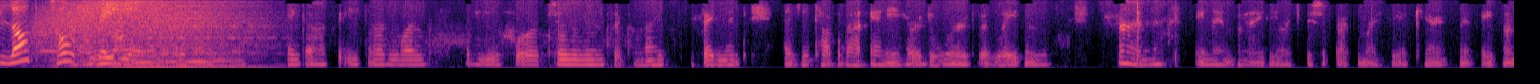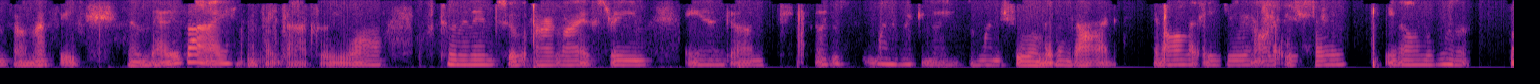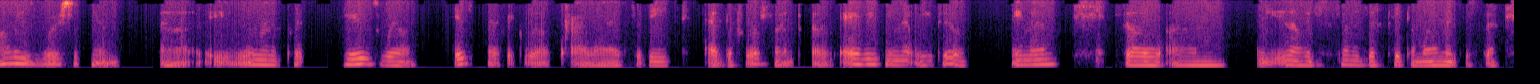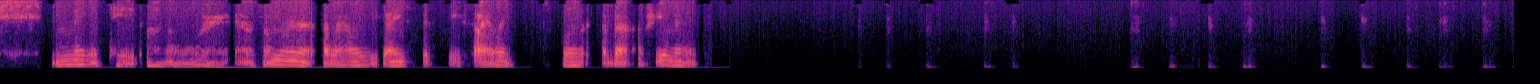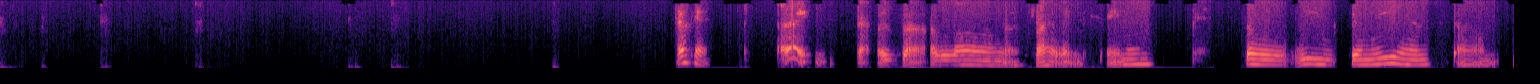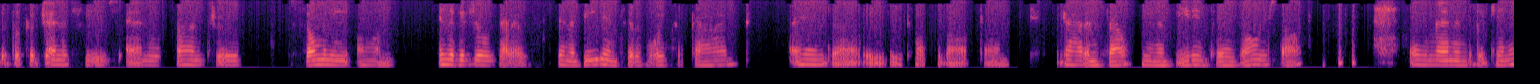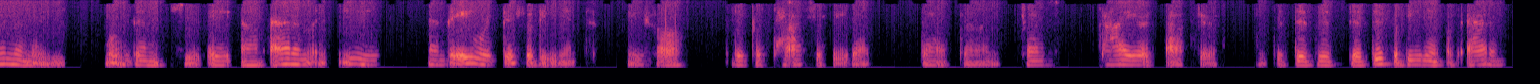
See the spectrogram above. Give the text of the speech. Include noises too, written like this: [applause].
Blog Talk Radio. Thank God for each and every one of you for tuning in to tonight's segment as we talk about Annie heard the words of Laban's son, amen, by the Archbishop Dr. Marcia Karen Smith, Abrams Almasi, and that is I. And thank God for you all tuning in to our live stream. And um, I just want to recognize the one true and living God in all that we do and all that we say. You know, we want to always worship him. Uh, we want to put his will, his perfect will for our lives to be at the forefront of everything that we do. Amen. So, um, you know, we just want to just take a moment just to meditate on the Lord. So I'm going to allow you guys to be silent for about a few minutes. Okay. All right. That was uh, a long silence. Amen. So we've been reading um, the book of Genesis, and we've gone through so many um, individuals that have been obedient to the voice of God. And uh, we, we talked about um, God himself being obedient to his own self. [laughs] Amen. In the beginning, and we moved into a, um, Adam and Eve, and they were disobedient we saw the catastrophe that that um, transpired after the, the, the, the disobedience of Adam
